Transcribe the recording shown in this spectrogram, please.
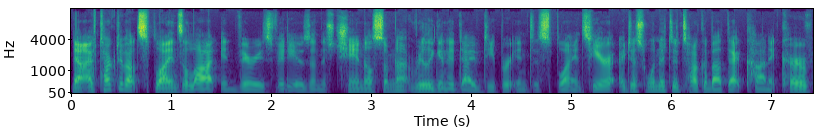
Now, I've talked about splines a lot in various videos on this channel, so I'm not really going to dive deeper into splines here. I just wanted to talk about that conic curve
